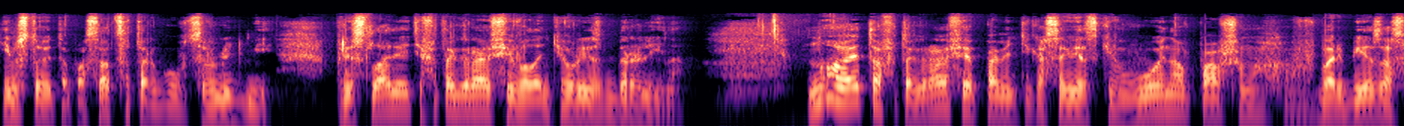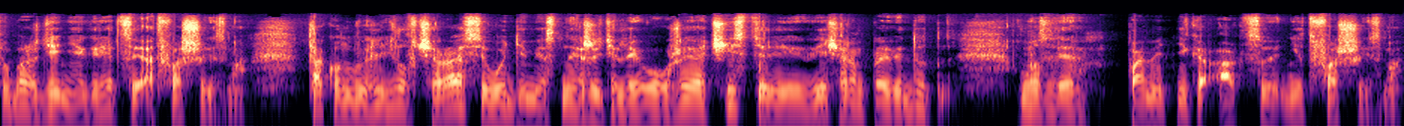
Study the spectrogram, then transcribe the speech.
им стоит опасаться торговцев людьми. Прислали эти фотографии волонтеры из Берлина. Ну а это фотография памятника советским воинам, павшим в борьбе за освобождение Греции от фашизма. Так он выглядел вчера, сегодня местные жители его уже очистили и вечером проведут возле памятника акцию «Нет фашизма».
